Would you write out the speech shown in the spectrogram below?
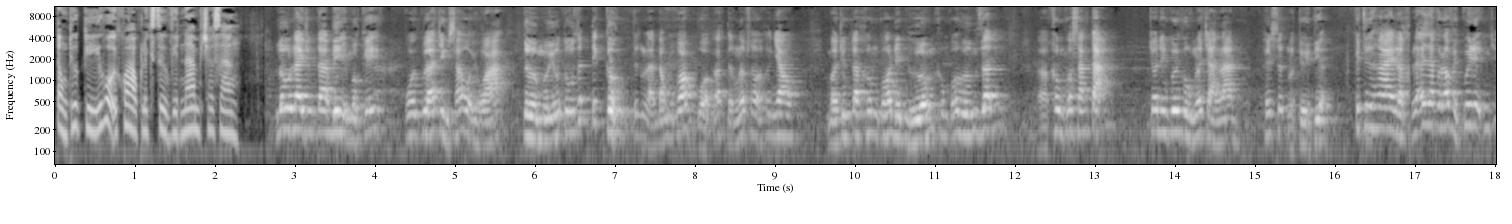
Tổng thư ký Hội Khoa học Lịch sử Việt Nam cho rằng. Lâu nay chúng ta bị một cái quá trình xã hội hóa từ một yếu tố rất tích cực tức là đóng góp của các tầng lớp xã hội khác nhau mà chúng ta không có định hướng, không có hướng dẫn, à, không có sáng tạo cho nên cuối cùng nó tràn lan hết sức là tùy tiện. Cái thứ hai là lẽ ra cái đó phải quy định chứ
